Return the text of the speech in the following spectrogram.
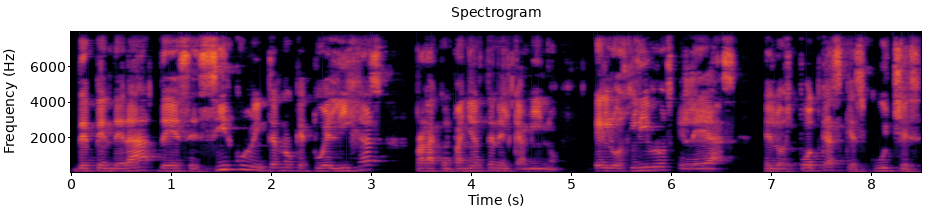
dependerá de ese círculo interno que tú elijas para acompañarte en el camino, de los libros que leas, de los podcasts que escuches,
